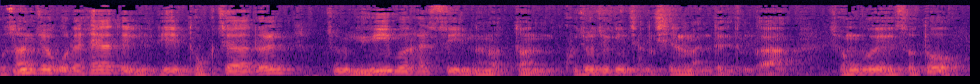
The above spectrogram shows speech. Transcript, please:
우선적으로 해야 될 일이 독자를 좀 유입을 할 수 있는 어떤 구조적인 장치를 만들든가 정부에서도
